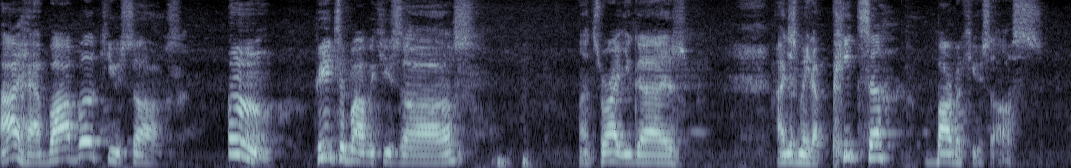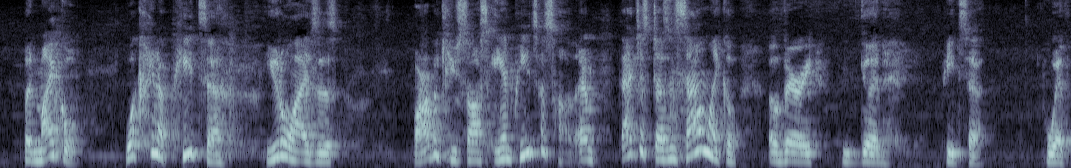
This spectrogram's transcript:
I have barbecue sauce. Mmm, pizza barbecue sauce. That's right, you guys. I just made a pizza barbecue sauce. But Michael, what kind of pizza utilizes barbecue sauce and pizza sauce? Um, that just doesn't sound like a, a very good pizza with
